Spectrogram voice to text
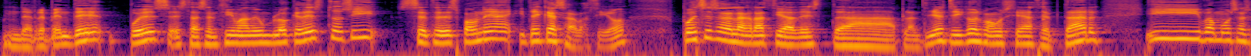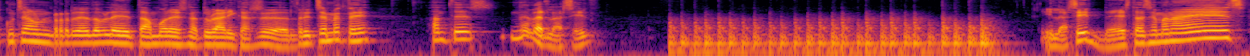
De repente, pues estás encima de un bloque de estos y se te despawnea y te caes al vacío. Pues esa es la gracia de esta plantilla, chicos. Vamos a ir a aceptar y vamos a escuchar un redoble de tambores natural y casero del Rich MC antes de ver la SID. Y la SID de esta semana es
